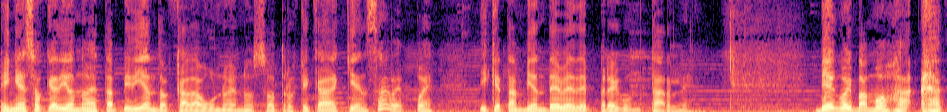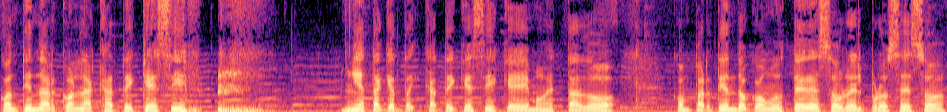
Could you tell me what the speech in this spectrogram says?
en eso que Dios nos está pidiendo a cada uno de nosotros, que cada quien sabe, pues, y que también debe de preguntarle. Bien, hoy vamos a, continuar con la catequesis. En esta catequesis que hemos estado compartiendo con ustedes sobre el proceso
